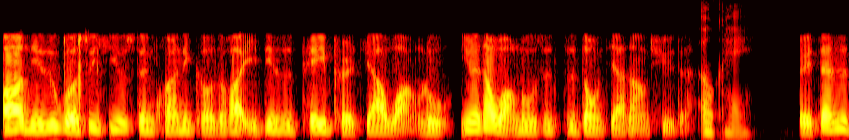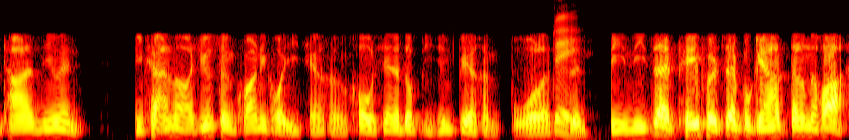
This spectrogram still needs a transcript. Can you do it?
哦，你如果是 Houston Chronicle 的话，一定是 paper 加网络，因为它网络是自动加上去的。OK，对，但是它因为你看到 Houston Chronicle 以前很厚，现在都已经变很薄了。对，你你在 paper 再不给他登的话，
